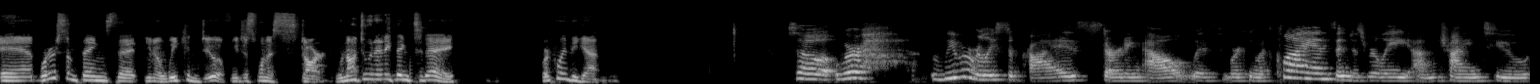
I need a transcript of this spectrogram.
and what are some things that you know we can do if we just want to start? We're not doing anything today. Where can we begin? So we're we were really surprised starting out with working with clients and just really um, trying to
